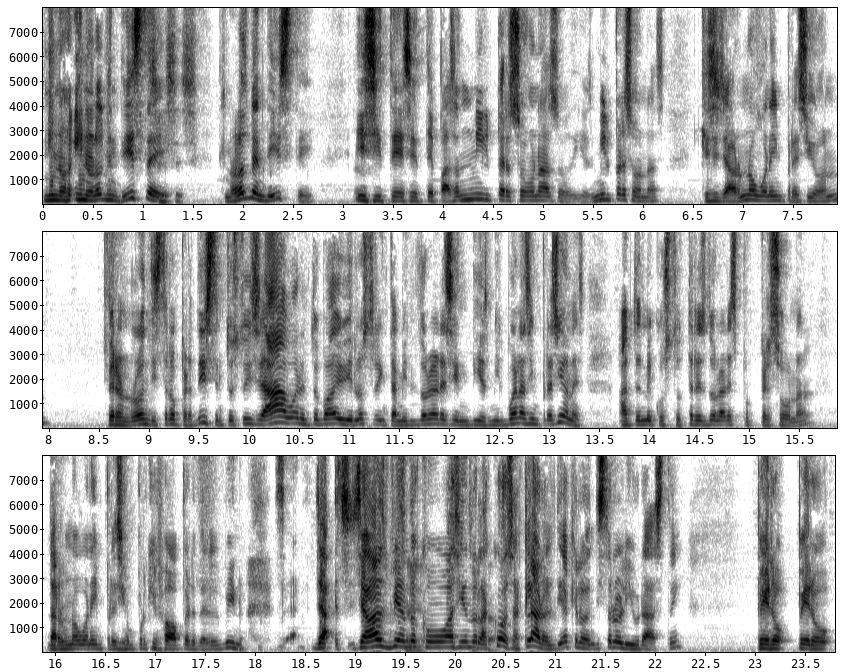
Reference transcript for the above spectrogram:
Y, no, y no los vendiste. Sí, sí, sí. No los vendiste. Y si te, se te pasan mil personas o diez mil personas que se llevaron una buena impresión, pero no lo vendiste, lo perdiste. Entonces tú dices, ah, bueno, entonces voy a dividir los 30 mil dólares en 10 mil buenas impresiones. Antes me costó 3 dólares por persona dar una buena impresión porque iba a perder el vino. O sea, ya, ya vas viendo Sí, cómo va haciendo la cosa. Claro, el día que lo vendiste lo libraste, pero, pero,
